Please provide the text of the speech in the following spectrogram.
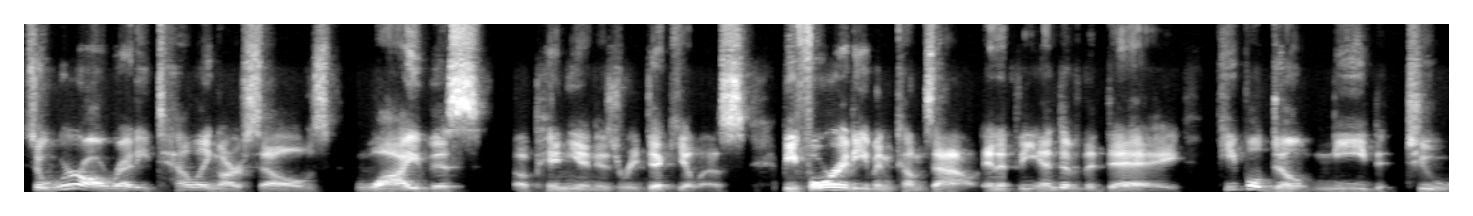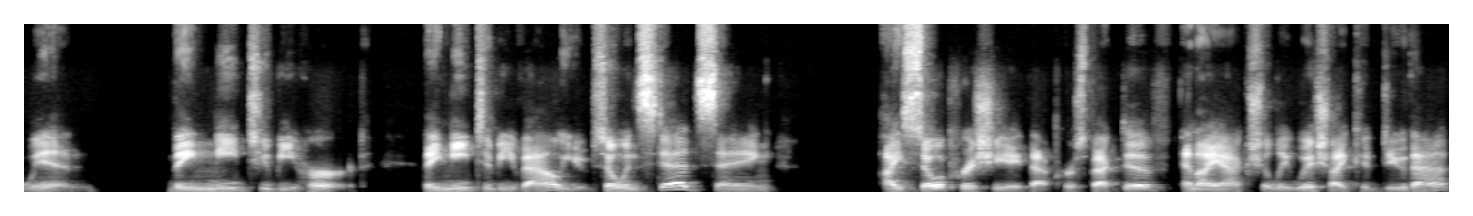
so we're already telling ourselves why this opinion is ridiculous before it even comes out. And at the end of the day, people don't need to win. They need to be heard. They need to be valued. So instead saying, I so appreciate that perspective. And I actually wish I could do that.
